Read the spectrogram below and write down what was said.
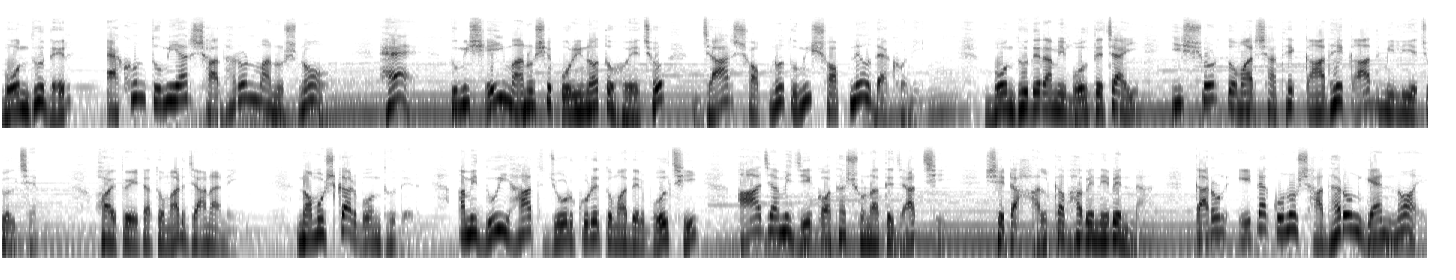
বন্ধুদের, এখন তুমি আর সাধারণ মানুষ নও। হ্যাঁ তুমি সেই মানুষে পরিণত হয়েছ, যার স্বপ্ন তুমি স্বপ্নেও দেখনি। বন্ধুদের আমি বলতে চাই, ঈশ্বর তোমার সাথে কাঁধে কাঁধ মিলিয়ে চলছেন। হয়তো এটা তোমার জানা নেই। নমস্কার বন্ধুদের, আমি দুই হাত জোড় করে তোমাদের বলছি, আজ আমি যে কথা শোনাতে যাচ্ছি, সেটা হালকাভাবে নেবেন না, কারণ এটা কোনো সাধারণ জ্ঞান নয়।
